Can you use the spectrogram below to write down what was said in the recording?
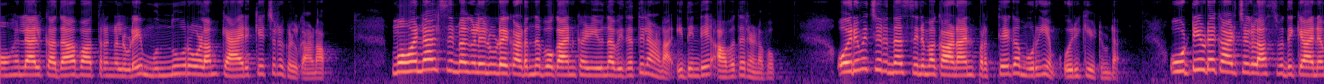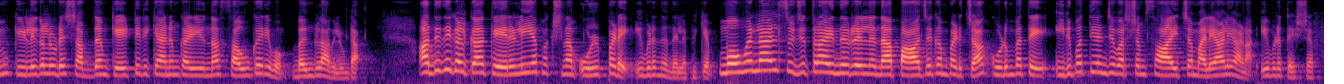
മോഹൻലാൽ കഥാപാത്രങ്ങളുടെ മുന്നൂറോളം കാരിക്കേച്ചറുകൾ കാണാം. മോഹൻലാൽ സിനിമകളിലൂടെ കടന്നുപോകാൻ കഴിയുന്ന വിധത്തിലാണ് ഇതിന്റെ അവതരണവും. ഒരുമിച്ചിരുന്ന് സിനിമ കാണാൻ പ്രത്യേക മുറിയും ഒരുക്കിയിട്ടുണ്ട്. ഊട്ടിയുടെ കാഴ്ചകൾ ആസ്വദിക്കാനും കിളികളുടെ ശബ്ദം കേട്ടിരിക്കാനും കഴിയുന്ന സൗകര്യവും ബംഗ്ലാവിലുണ്ട്. അതിഥികൾക്ക് കേരളീയ ഭക്ഷണം ഉൾപ്പെടെ ഇവിടെ നിന്ന് ലഭിക്കും. മോഹൻലാൽ സുചിത്ര എന്നിവരിൽ നിന്ന് പാചകം പഠിച്ച കുടുംബത്തെ ഇരുപത്തിയഞ്ച് വർഷം സഹായിച്ച മലയാളിയാണ് ഇവിടുത്തെ ഷെഫ്.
